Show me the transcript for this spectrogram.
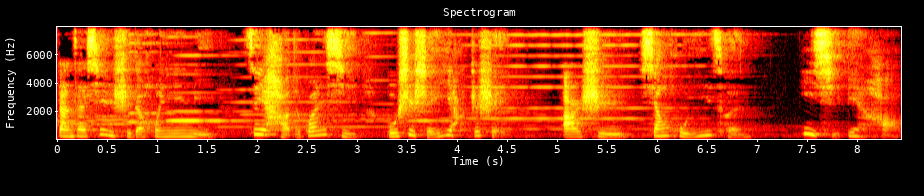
但在现实的婚姻里，最好的关系不是谁养着谁，而是相互依存，一起变好。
